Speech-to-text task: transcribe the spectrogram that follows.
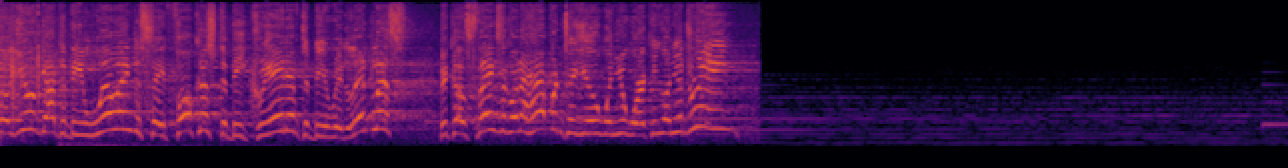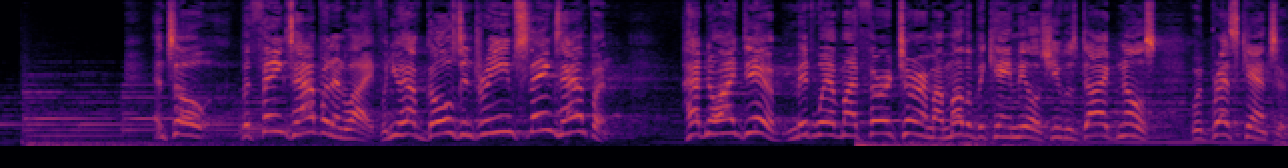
So you've got to be willing to stay focused, to be creative, to be relentless, because things are going to happen to you when you're working on your dream. And so, but things happen in life. When you have goals and dreams, things happen. Had no idea. Midway of my third term, my mother became ill. She was diagnosed with breast cancer.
